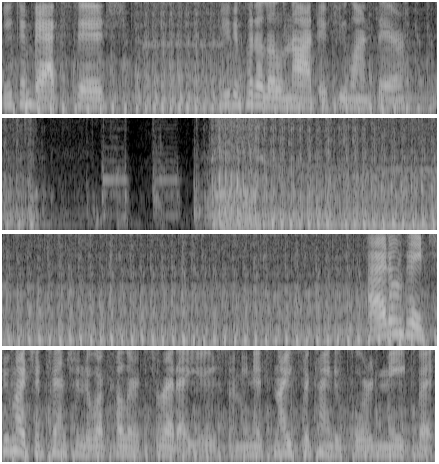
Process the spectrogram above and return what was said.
You can back stitch you can put a little knot if you want there. I don't pay too much attention to what color thread I use. I mean, it's nice to kind of coordinate, but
